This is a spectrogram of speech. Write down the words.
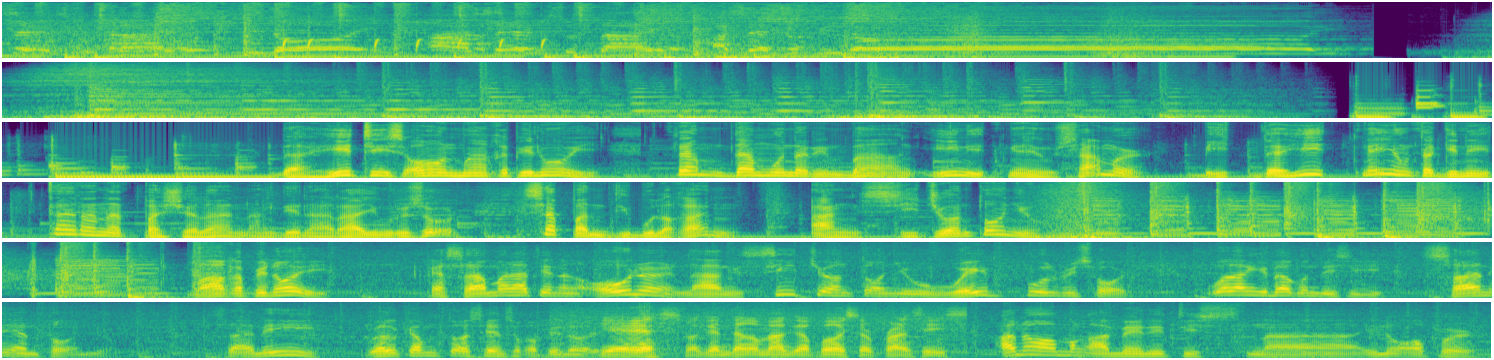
Asenso tayo, Pinoy! Asenso tayo, Asenso Pinoy! The heat is on mga kapinoy. Ramdam mo na rin ba ang init ngayong summer? Beat the heat ngayong taginit. Tara na't pasyalan ang dinarayong resort sa Pandibulacan, ang Sitio Antonio. Mga kapinoy, kasama natin ang owner ng Sitio Antonio Wave Pool Resort. Walang iba kundi si Sunny Antonio. Sunny, welcome to Asenso Kapinoy. Yes, magandang umaga po, Sir Francis. Ano ang mga amenities na ino-offer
